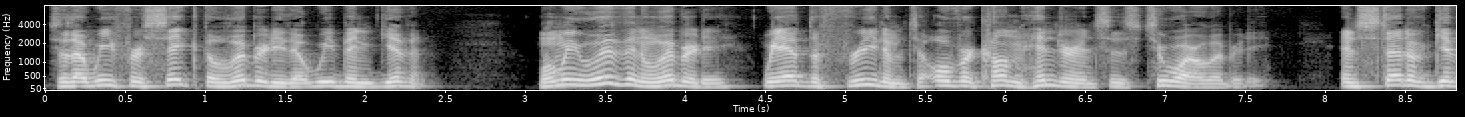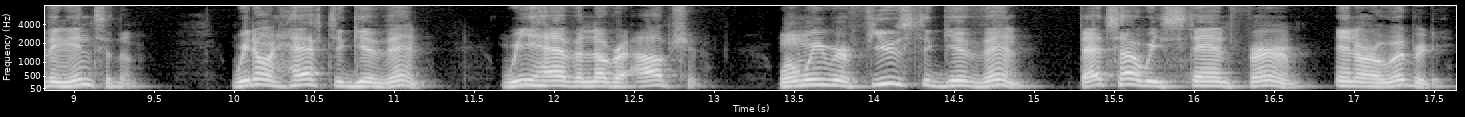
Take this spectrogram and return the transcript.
so that we forsake the liberty that we've been given. When we live in liberty, we have the freedom to overcome hindrances to our liberty instead of giving in to them. We don't have to give in. We have another option. When we refuse to give in, that's how we stand firm in our liberty.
